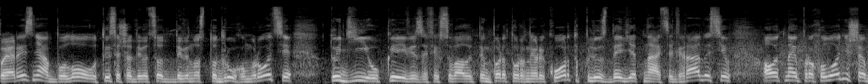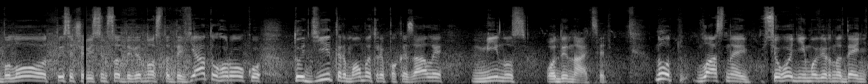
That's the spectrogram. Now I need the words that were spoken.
березня було у 1992 році. Тоді у Києві зафіксували температурний рекорд плюс 19 градусів. А от найпрохолодніше було 1899 року. Тоді термометри показали мінус 11. Ну от власне сьогодні, ймовірно, день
